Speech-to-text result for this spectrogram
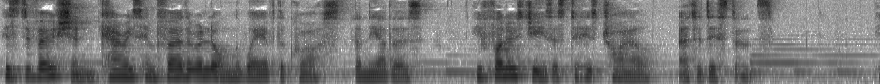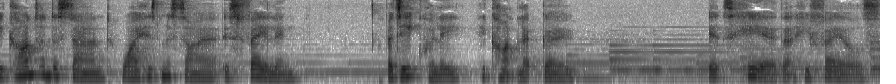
His devotion carries him further along the way of the cross than the others. He follows Jesus to his trial at a distance. He can't understand why his Messiah is failing, but equally, he can't let go. It's here that he fails.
